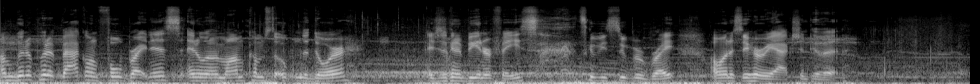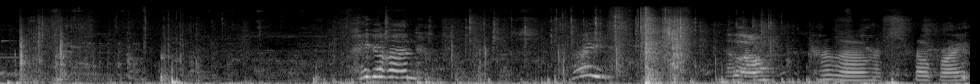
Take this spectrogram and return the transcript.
I'm gonna put it back on full brightness, and when my mom comes to open the door, it's just gonna be in her face. it's gonna be super bright. I wanna see her reaction to it. Hey, Gohan. Hi. Hello. Hello, that's so bright.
